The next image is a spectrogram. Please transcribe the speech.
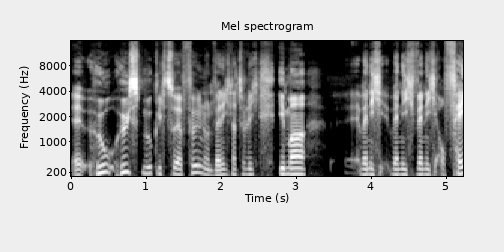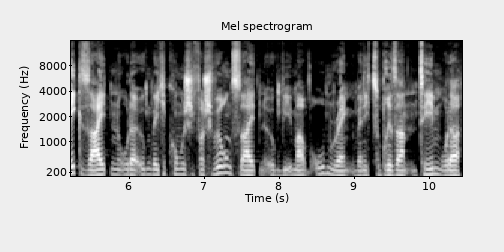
äh, höchstmöglich zu erfüllen. Und wenn ich natürlich immer wenn ich, wenn ich, wenn ich auf Fake-Seiten oder irgendwelche komischen Verschwörungsseiten irgendwie immer oben ranken, wenn ich zu brisanten Themen oder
